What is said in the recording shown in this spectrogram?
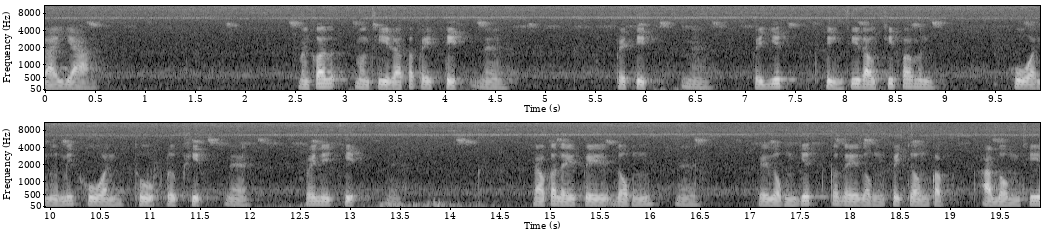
หลายๆอย่าง มันก็บางทีเราก็ไปติดนะไปติดนะไปยึดสิ่งที่เราคิดว่ามันควรหรือไม่ควรถูกหรือผิดนะไว้ในจิตนะเราก็เลยไปหลงนะไปหลงยึดก็เลยหลงไปจมกับอารมณ์ที่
